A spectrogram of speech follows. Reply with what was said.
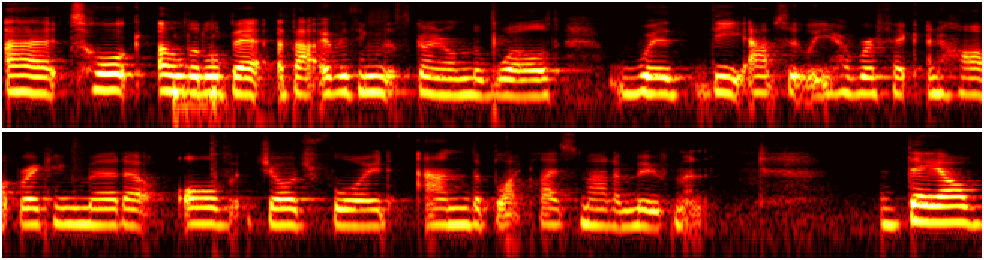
uh, talk a little bit about everything that's going on in the world with the absolutely horrific and heartbreaking murder of George Floyd and the Black Lives Matter movement. they are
